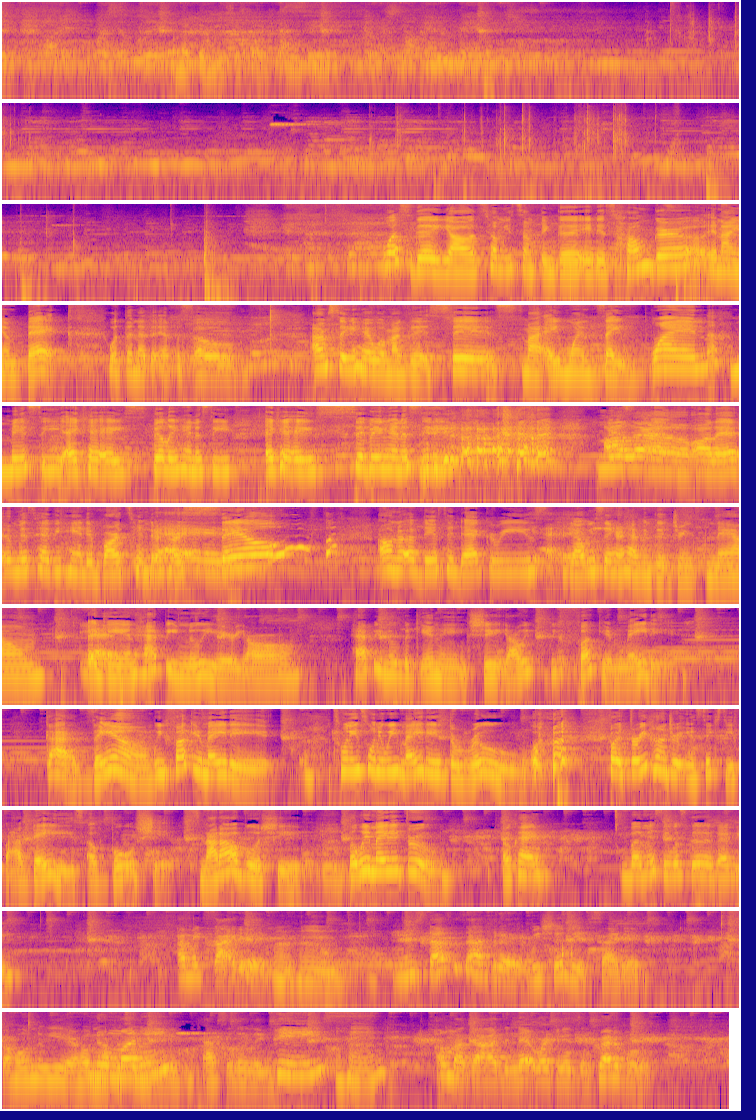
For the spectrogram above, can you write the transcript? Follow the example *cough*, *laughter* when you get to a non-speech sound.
Let. What's good, y'all? Tell me something good. It is Homegirl, and I am back with another episode. I'm sitting here with my good sis, my A1Z1, Missy, aka Spilling Hennessy, aka Sipping Hennessy. *laughs* *laughs* Miss, All that. Um, all that. Miss Heavy Handed Bartender herself, owner of Dancing Daiquiris. Yes. Y'all, we sitting here having good drinks now. Again, Happy New Year, y'all. Happy new beginning. Shit, y'all, we, we fucking made it. God damn, we fucking made it. 2020, we made it through. *laughs* For 365 days of bullshit. It's not all bullshit, but we made it through. Okay? But Missy, what's good, baby? I'm excited. Mm-hmm. New stuff is happening. We should be excited. It's a whole new year, whole new, New money. Absolutely. Peace. hmm Oh my God, the networking is incredible.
